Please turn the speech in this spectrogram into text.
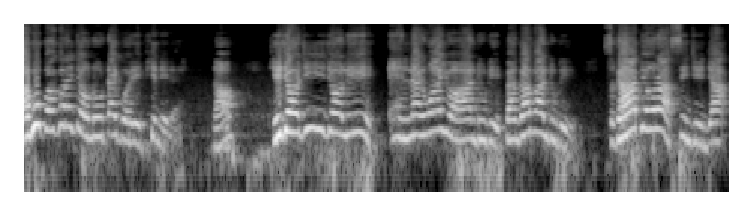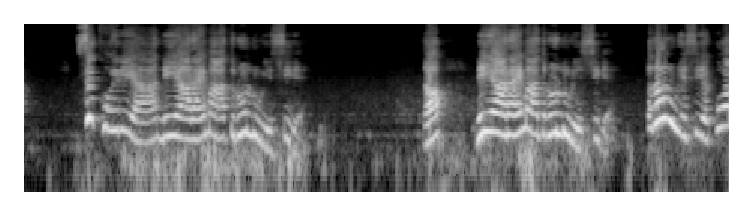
အခုကောက်ကရက်ကြောင်တို့တိုက်ပွဲတွေဖြစ်နေတယ်နော်ရေကြော်ကြီးရေကြော်လေးလိုက်ဝါရွာလူတွေဘန်ကောက်ကလူတွေစကားပြောတာစင်ကျင်ကြစစ်ခွေးတွေကနေရာတိုင်းမှာသူတို့လူတွေရှိတယ်နော်နေရာတိုင်းမှာသူတို့လူတွေရှိတယ်သူတို့လူတွေရှိတယ်ကိုက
